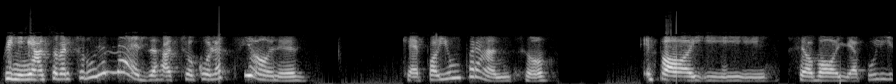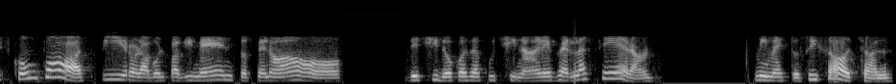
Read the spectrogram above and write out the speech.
Quindi mi alzo verso l'una e mezza, faccio colazione, che è poi un pranzo, e poi se ho voglia pulisco un po', aspiro, lavo il pavimento, se no decido cosa cucinare per la sera, mi metto sui social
